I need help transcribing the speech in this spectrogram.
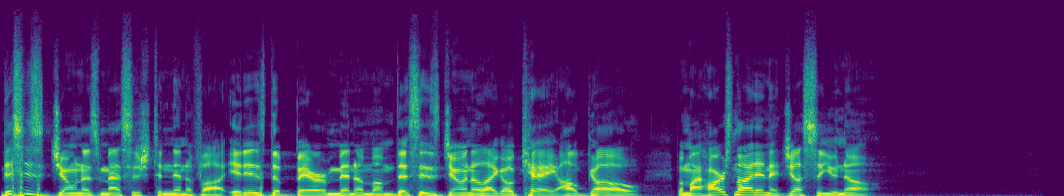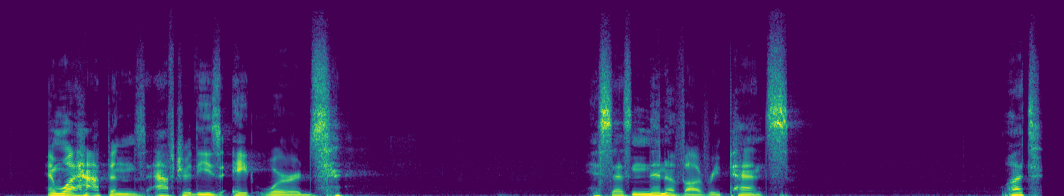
This is Jonah's message to Nineveh. It is the bare minimum. This is Jonah, like, okay, I'll go, but my heart's not in it, just so you know. And what happens after these eight words? It says, Nineveh repents. What?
